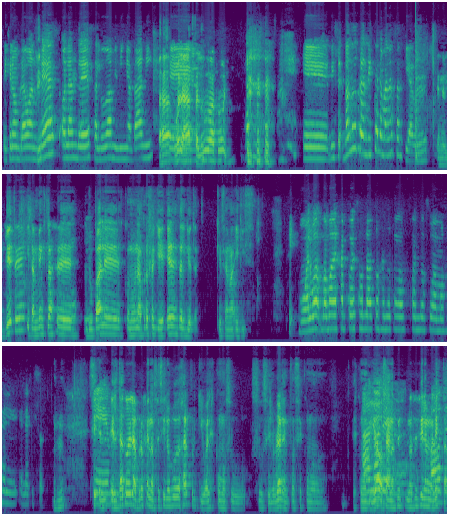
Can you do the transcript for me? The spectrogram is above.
te dijeron bravo Andrés. Hola Andrés, saluda a mi niña Dani. Ah, hola, saludos a todos. eh, dice, ¿dónde aprendiste alemán en Santiago? En el Goethe y también clases grupales con una profe que es del Goethe, que se llama Iris. Sí, vamos a dejar todos esos datos anotados cuando subamos el, episodio. Sí, el, em, dato de la profe no sé si lo puedo dejar porque igual es como su, su celular, entonces como es como ah, o sea, no sé, no sé si le molesta.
